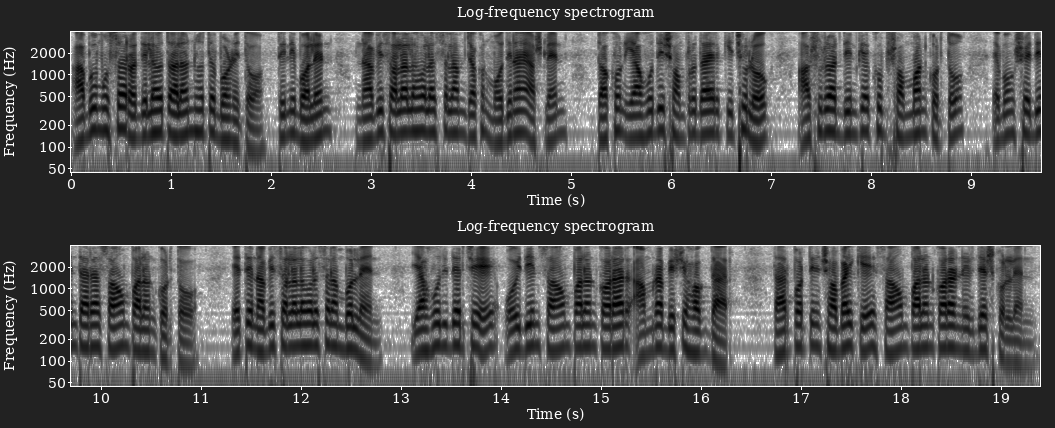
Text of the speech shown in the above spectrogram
আবু মুসা রদিল্লাহ তাল্লাহ্ন হতে বর্ণিত। তিনি বলেন, নাবি সাল্লাহ আলাইসাল্লাম যখন মদিনায় আসলেন, তখন ইয়াহুদি সম্প্রদায়ের কিছু লোক আশুরার দিনকে খুব সম্মান করত এবং সেদিন তারা সাওম পালন করত। এতে নবী সাল্লাহ আলাইসাল্লাম বললেন, ইয়াহুদিদের চেয়ে ওই দিন সাওম পালন করার আমরা বেশি হকদার। তারপর তিনি সবাইকে সাওম পালন করার নির্দেশ করলেন।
